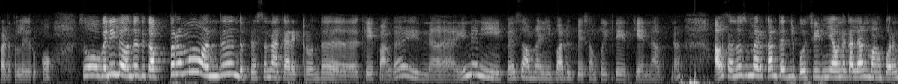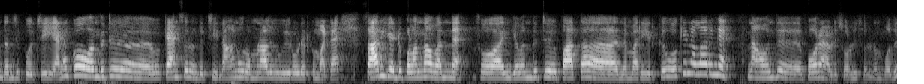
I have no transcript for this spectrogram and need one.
படத்தில் இருக்கும். ஸோ வெளியில் வந்ததுக்கப்புறமா வந்து இந்த பிரசன்னா கேரக்டர் வந்து கேட்பாங்க என்ன என்ன நீ பேசாமல் நீ பாட்டுக்கு பேசாமல் போய்கிட்டே இருக்கிய என்ன? அப்படின்னா அவள் சந்தோஷமாக இருக்கான்னு தெரிஞ்சு போச்சு. நீ அவனை கல்யாணம் பண்ண போகிறேன்னு தெரிஞ்சு போச்சு. எனக்கும் வந்துட்டு கேன்சர் வந்துச்சு நானும் ரொம்ப நாளைக்கு உயிரோடு இருக்க மாட்டேன். சாரி கேட்டு போலாம் தான் வந்தேன். ஸோ இங்கே வந்துட்டு பார்த்தா இந்த மாதிரி இருக்குது ஓகே நல்லா இருங்க. நான் வந்து போகிறேன் அப்படி சொல்லி சொல்லும்போது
